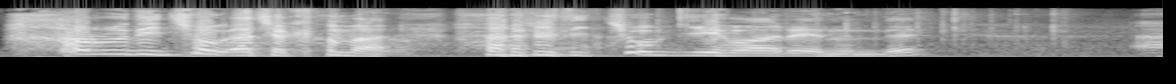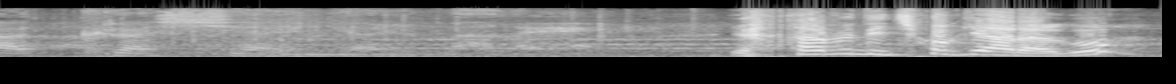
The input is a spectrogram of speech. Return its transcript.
하루 뒤 초. 아 잠깐만. 하루 뒤 초기화했는데? 아크라시아의 멸망을 야 하루 뒤 초기화라고?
